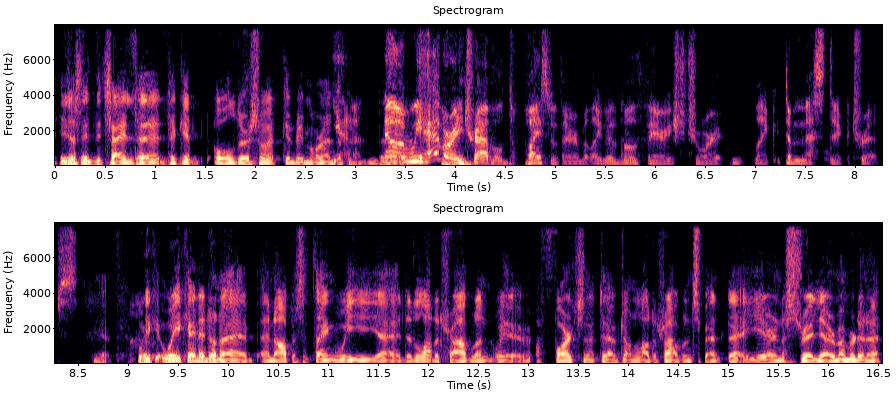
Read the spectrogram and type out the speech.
you just need the child to, to get older so it can be more independent. Yeah. No, we have already traveled twice with her, but like with both very short like domestic trips. Yeah, we we kind of done a an opposite thing. We uh, did a lot of traveling. We are fortunate to have done a lot of traveling. Spent uh, a year in Australia. I remember doing a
